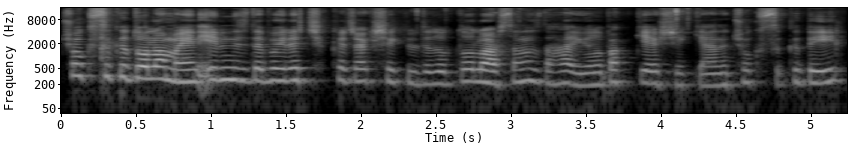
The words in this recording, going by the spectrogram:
Çok sıkı dolamayın. Elinizde böyle çıkacak şekilde de dolarsanız daha iyi olur. Bak gevşek yani çok sıkı değil.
